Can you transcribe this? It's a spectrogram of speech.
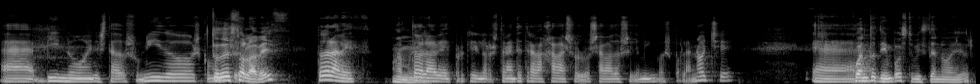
uh, vino en Estados Unidos. ¿Todo esto a la vez? Todo a la vez. Ah, toda la vez, porque el restaurante trabajaba solo sábados y domingos por la noche. Eh, ¿Cuánto tiempo estuviste en Nueva York?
